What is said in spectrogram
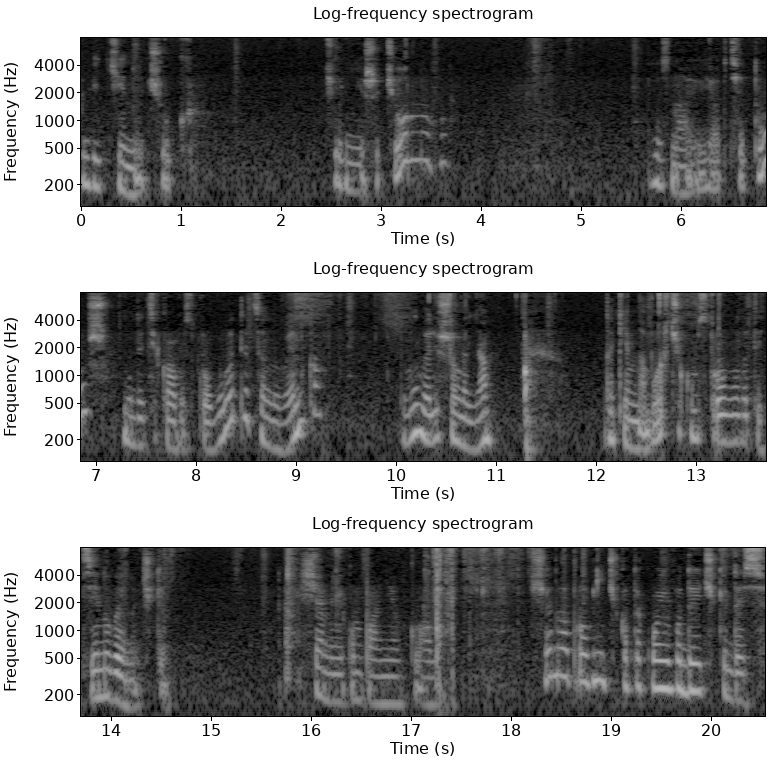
відтіночок чорніше чорного. Не знаю, як ця туш. Буде цікаво спробувати. Це новинка. Тому вирішила я таким наборчиком спробувати ці новиночки. Ще мені компанія вклала ще два пробничка такої водички. Десь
